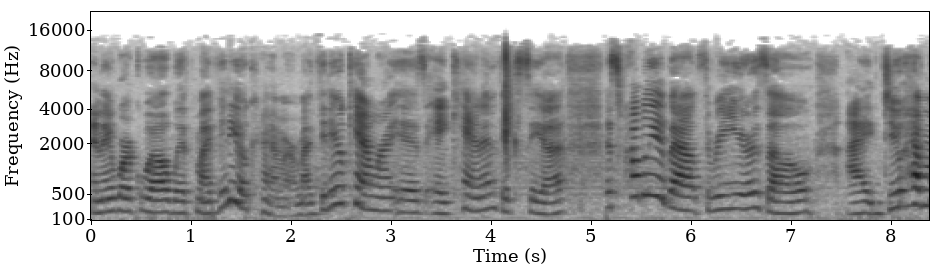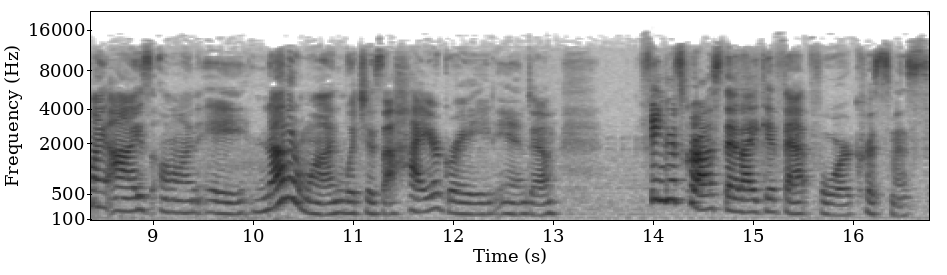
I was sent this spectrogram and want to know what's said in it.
And they work well with my video camera. My video camera is a Canon Vixia. It's probably about three years old. I do have my eyes on a, another one, which is a higher grade, and um, fingers crossed that I get that for Christmas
